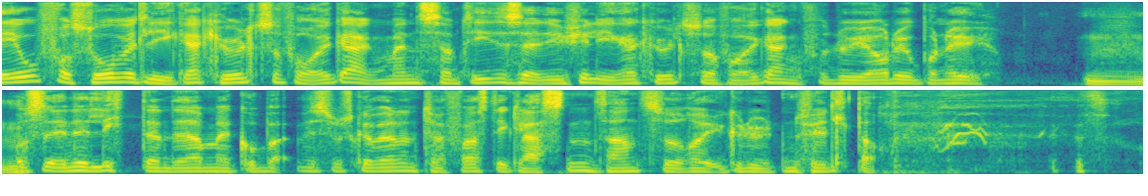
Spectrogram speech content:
er jo for så vidt like kult som forrige gang, men samtidig så er det jo ikke like kult som forrige gang, for du gjør det jo på ny. Og så er det litt den der med, hvis du skal være den tøffeste i klassen, sant, så røyker du uten filter.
